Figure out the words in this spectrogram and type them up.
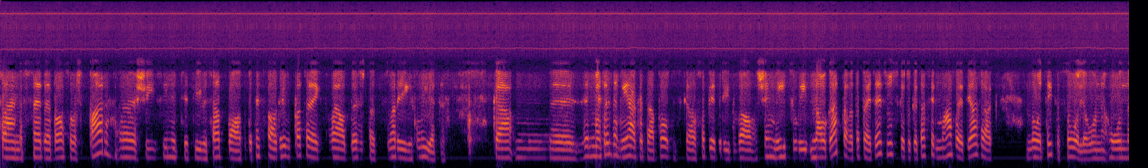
sājumas sēdē balsošu par uh, šīs iniciatīvas atbalstu, bet es vēl gribu pateikt vēl dažas tādas svarīgas lietas ka mm, mēs redzam, ka, jā, ka tā politiskā sabiedrība vēl šim līdz nav gatava. Tāpēc es uzskatu, ka tas ir mazliet jāsāk no cita soļa. Un, un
